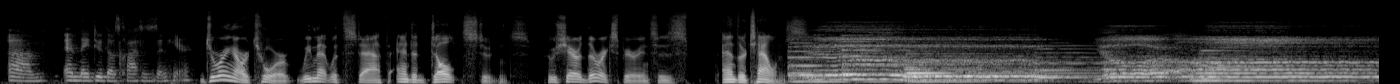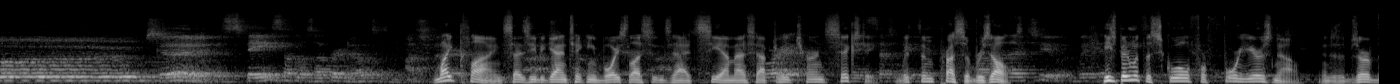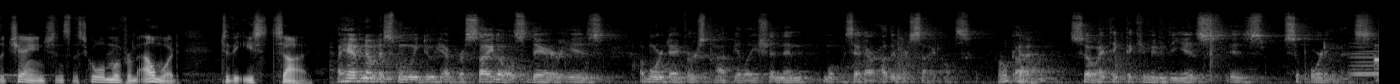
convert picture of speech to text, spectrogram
Um, and they do those classes in here. During our tour, we met with staff and adult students who shared their experiences and their talents. Mike Klein says he began taking voice lessons at CMS after he turned 60 with impressive results. He's been with the school for four years now and has observed the change since the school moved from Elmwood to the east side. I have noticed when we do have recitals, there is a more diverse population than what was at our other recitals. Okay. Um, so I think the community is is supporting this.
